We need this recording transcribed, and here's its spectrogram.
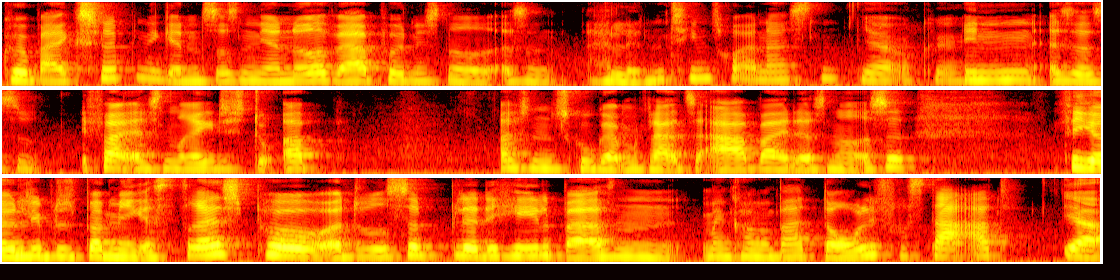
kunne jeg bare ikke slippe den igen. Så sådan, jeg nåede at være på den i sådan noget, altså en halvanden time, tror jeg næsten. ja, okay. Inden, altså, så, før jeg sådan rigtig stod op, og sådan skulle gøre mig klar til arbejde og sådan noget. Og så fik jeg jo lige pludselig bare mega stress på, og du ved, så bliver det hele bare sådan, man kommer bare dårligt fra start. Ja,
